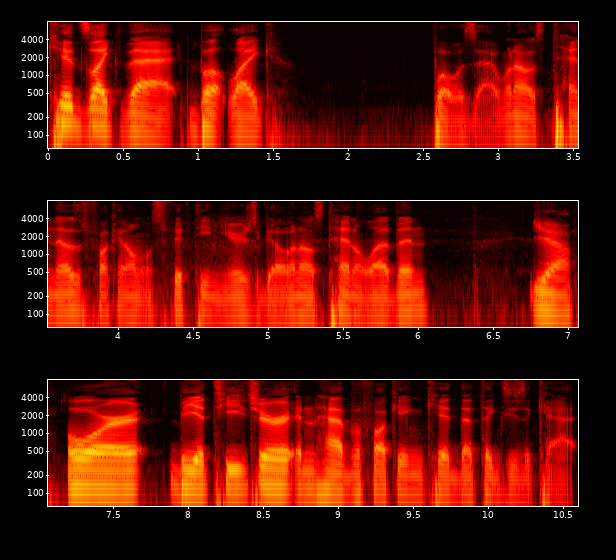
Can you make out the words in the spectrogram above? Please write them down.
kids like that, but like, what was that? When I was 10, that was fucking almost 15 years ago. When I was 10, 11. yeah. Or be a teacher and have a fucking kid that thinks he's a cat.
